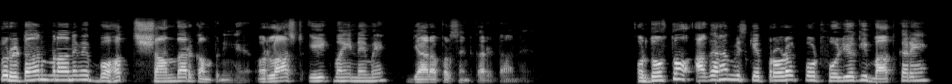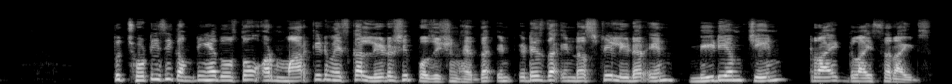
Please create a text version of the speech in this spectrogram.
तो रिटर्न बनाने में बहुत शानदार कंपनी है और लास्ट एक महीने में 11 परसेंट का रिटर्न है। और दोस्तों अगर हम इसके प्रोडक्ट पोर्टफोलियो की बात करें तो छोटी सी कंपनी है दोस्तों, और मार्केट में इसका लीडरशिप पोजीशन है। It is the industry leader in medium chain triglycerides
